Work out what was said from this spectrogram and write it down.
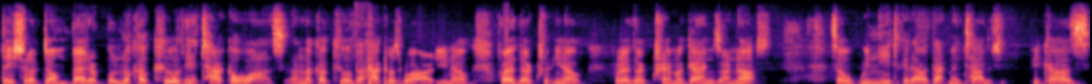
they should have done better. But look how cool the attacker was, and look how cool the hackers were. You know, whether they're you know whether they're criminal gangs or not. So we need to get out of that mentality because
